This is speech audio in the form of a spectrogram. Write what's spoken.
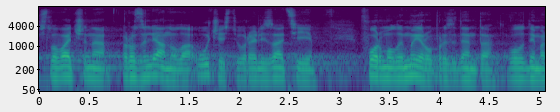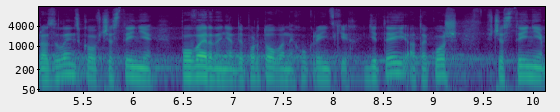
Словаччина розглянула участь у реалізації формули миру президента Володимира Зеленського в частині повернення депортованих українських дітей, а також в частині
